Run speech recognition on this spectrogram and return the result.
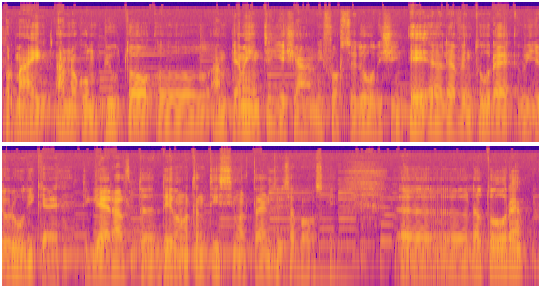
ormai hanno compiuto eh, ampiamente 10 anni, forse 12, e eh, le avventure videoludiche di Geralt devono tantissimo al talento di Sapkowski. Eh, l'autore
